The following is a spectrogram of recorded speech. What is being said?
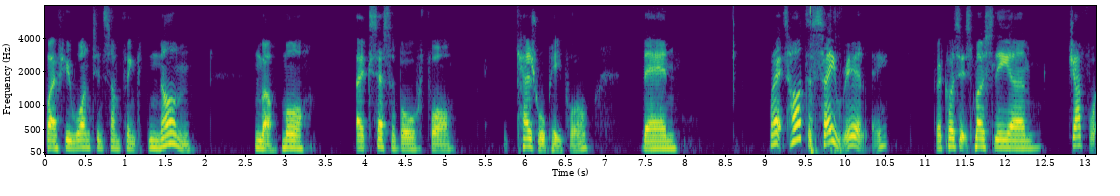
But if you wanted something non, well, more accessible for casual people, then, well, it's hard to say really, because it's mostly um, Javware.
